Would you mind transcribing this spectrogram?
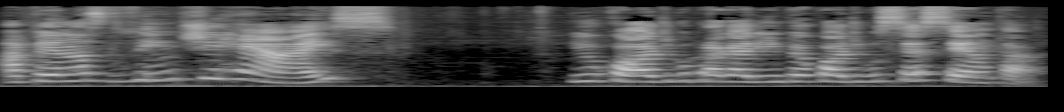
Apenas 20 reais. E o código para garimpo é o código 60.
